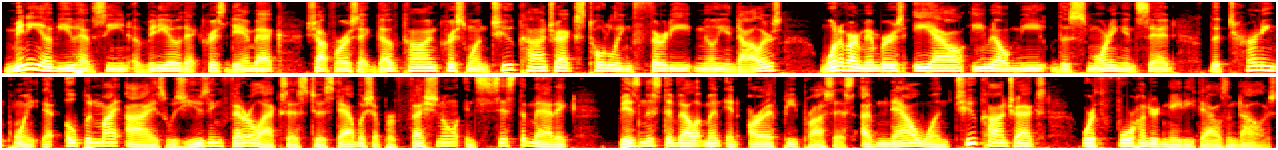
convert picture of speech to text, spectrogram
Many of you have seen a video that Chris Damback shot for us at GovCon. Chris won two contracts totaling $30 million. One of our members, EAL, emailed me this morning and said, the turning point that opened my eyes was using federal access to establish a professional and systematic business development and RFP process. I've now won two contracts worth $480,000.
